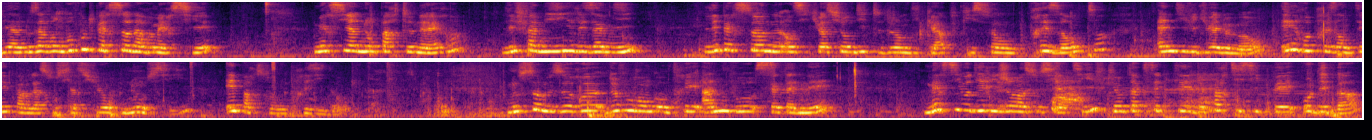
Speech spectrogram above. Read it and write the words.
Bien, nous avons beaucoup de personnes à remercier. Merci à nos partenaires, les familles, les amis, les personnes en situation dite de handicap qui sont présentes individuellement et représentées par l'association Nous aussi et par son président. Nous sommes heureux de vous rencontrer à nouveau cette année. Merci aux dirigeants associatifs qui ont accepté de participer au débat,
